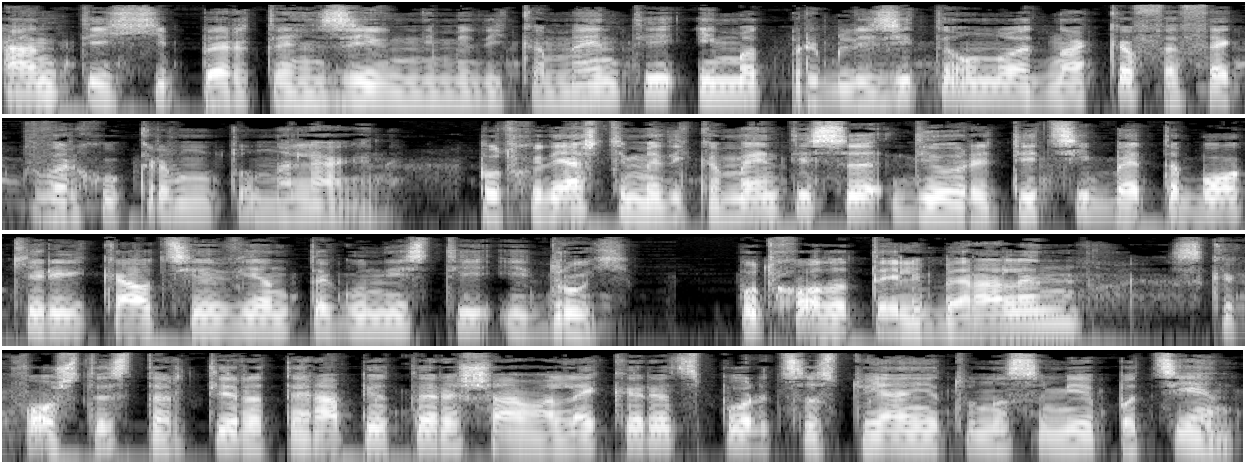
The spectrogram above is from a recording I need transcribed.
антихипертензивни медикаменти имат приблизително еднакъв ефект върху кръвното налягане. Подходящи медикаменти са диуретици, бета-блокери, калциеви антагонисти и други. Подходът е либерален, с какво ще стартира терапията, решава лекарят според състоянието на самия пациент,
